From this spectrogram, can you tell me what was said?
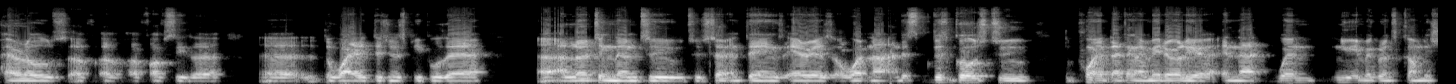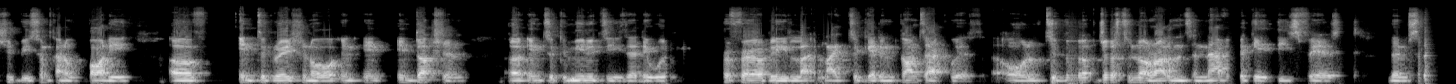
perils of, of, of obviously the uh, the white indigenous people there, uh, alerting them to to certain things, areas or whatnot. And this this goes to the point I think I made earlier in that when new immigrants come, there should be some kind of body of integration or in, in induction uh, into communities that they would preferably li- like to get in contact with or to just to know rather than to navigate these fears themselves.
